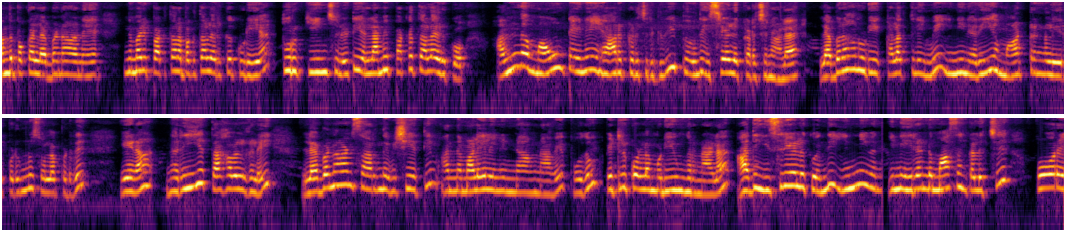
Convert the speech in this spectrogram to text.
அந்த பக்கம் லெபனானு இந்த மாதிரி பக்கத்தால் பக்கத்தால் இருக்கக்கூடிய துருக்கின்னு சொல்லிட்டு எல்லாமே பக்கத்தால் இருக்கும். அந்த மவுண்டெயினே யாருக்கு கிடச்சிருக்குது? இப்போ வந்து இஸ்ரேலுக்கு கிடச்சனால லெபனானுடைய களத்துலேயுமே இனி நிறைய மாற்றங்கள் ஏற்படும்னு சொல்லப்படுது. ஏன்னா நிறைய தகவல்களை லெபனான் சார்ந்த விஷயத்தையும் அந்த மலையில் நின்னாங்கனாவே போதும் பெற்றுக்கொள்ள முடியுங்கிறனால அது இஸ்ரேலுக்கு வந்து இன்னி வந்து இன்னும் இரண்டு மாதம் கழித்து போரை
